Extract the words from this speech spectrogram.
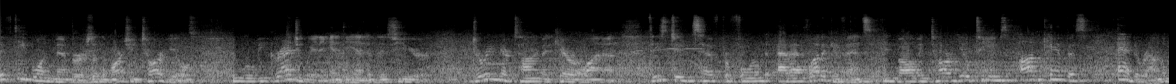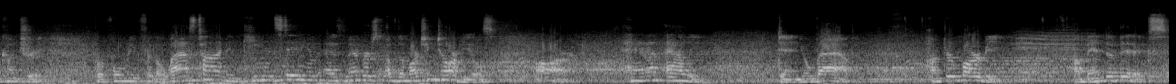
51 members of the Marching Tar Heels who will be graduating at the end of this year. During their time at Carolina, these students have performed at athletic events involving Tar Heel teams on campus and around the country. Performing for the last time in Kenan Stadium as members of the Marching Tar Heels are Hannah Alley, Daniel Babb, Hunter Barbie, Amanda Biddix,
